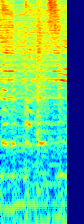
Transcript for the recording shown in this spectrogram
Every prophecy I'm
